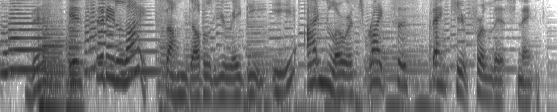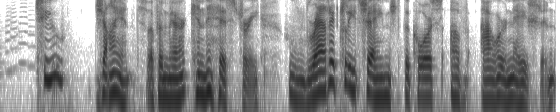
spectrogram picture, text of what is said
This is City Lights on WABE. I'm Lois Reitzes. Thank you for listening. Two giants of American history who radically changed the course of our nation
